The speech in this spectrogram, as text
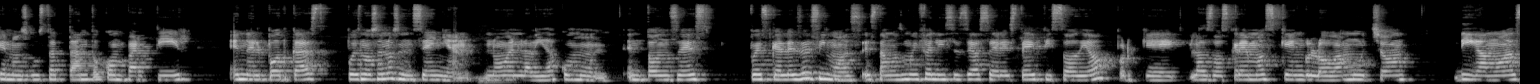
que nos gusta tanto compartir en el podcast, pues no se nos enseñan, ¿no? En la vida común. Entonces, pues, ¿qué les decimos? Estamos muy felices de hacer este episodio porque los dos creemos que engloba mucho, digamos,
